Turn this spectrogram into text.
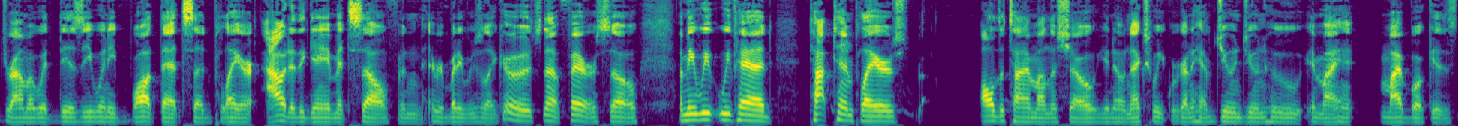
drama with Dizzy when he bought that said player out of the game itself, and everybody was like, "Oh, it's not fair." So, I mean, we we've had top ten players all the time on the show. You know, next week we're going to have June June, who in my my book is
